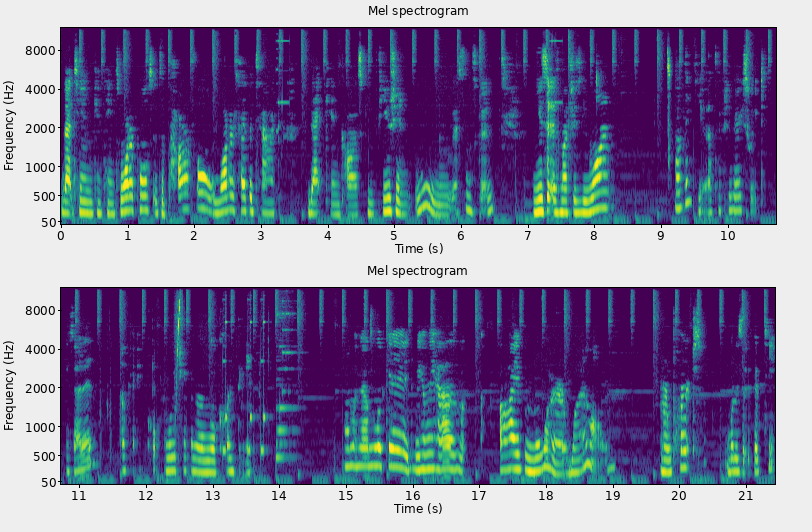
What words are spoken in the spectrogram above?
That team contains water pulse. It's a powerful water type attack that can cause confusion. Ooh, that sounds good. Use it as much as you want. Oh, thank you. That's actually very sweet. Is that it? Okay, cool. Let me check on our little card thing. Oh my god, look at it! We only have five more. Wow. And our part, what is it, 15?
